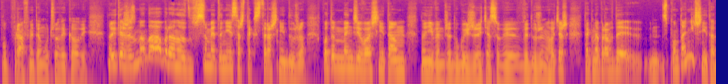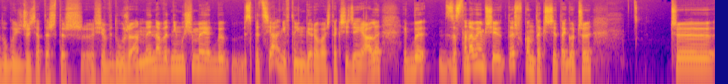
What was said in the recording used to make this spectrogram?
poprawmy temu człowiekowi. No i też jest, no dobra, no w sumie to nie jest aż tak strasznie dużo. Potem będzie właśnie tam, no nie wiem, że długość życia sobie wydłużymy, chociaż tak naprawdę spontanicznie ta długość życia też, też się wydłuża. My nawet nie musimy jakby specjalnie w to ingerować, tak się dzieje, ale jakby zastanawiam się też w kontekście tego, czy, czy,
